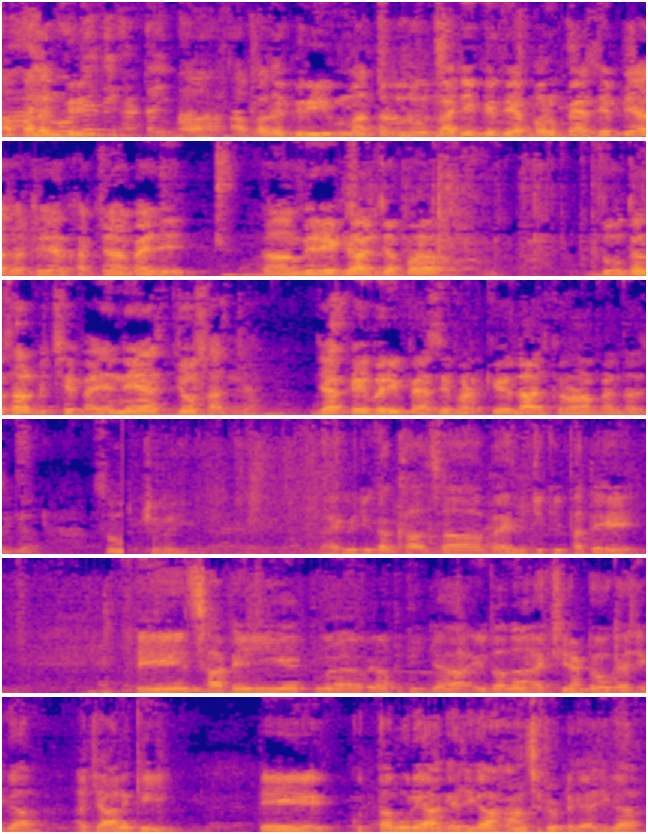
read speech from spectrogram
ਆਪਾਂ ਤਾਂ ਗਰੀਬ ਆਪਾਂ ਤਾਂ ਗਰੀਬ ਮਾਤਰ ਲੋਕ ਆ ਜੇ ਕਿਤੇ ਆਪਾਂ ਨੂੰ ਪੈਸੇ 50 ਹਜ਼ਾਰ ਖਰਚਣਾ ਪੈ ਜੇ ਤਾਂ ਮੇਰੇ ਖਿਆਲ 'ਚ ਆਪਾਂ 2-3 ਸਾਲ ਪਿੱਛੇ ਪੈ ਜੰਨੇ ਆ ਜੋ ਸੱਚ ਆ। ਜਾਂ ਕਈ ਵਾਰੀ ਪੈਸੇ ਫੜ ਕੇ ਇਲਾਜ ਕਰਾਉਣਾ ਪੈਂਦਾ ਸੀਗਾ। ਸੋ ਵਾਹਿਗੁਰੂ ਜੀ ਕਾ ਖਾਲਸਾ, ਵਾਹਿਗੁਰੂ ਜੀ ਕੀ ਫਤਿਹ। ਤੇ ਸਾਡੇ ਜੀ ਇਹ ਮ- ਮੇਰਾ ਭਤੀਜਾ, ਇਹਦਾ ਨਾ ਐਕਸੀਡੈਂਟ ਹੋ ਗਿਆ ਸੀਗਾ ਅਚਾਨਕ ਹੀ। ਤੇ ਕੁੱਤਾ ਮੂਰੇ ਆ ਗਿਆ ਸੀਗਾ, ਹੰਸ ਟੁੱਟ ਗਿਆ ਸੀਗਾ।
